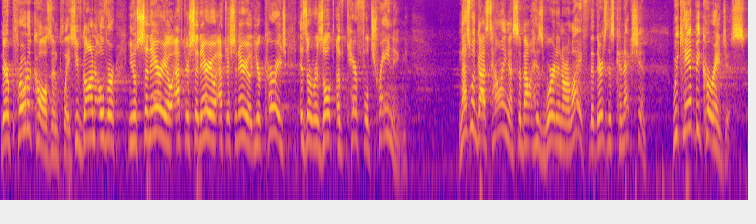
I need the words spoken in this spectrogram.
There are protocols in place. You've gone over, you know, scenario after scenario after scenario. Your courage is a result of careful training. And that's what God's telling us about His word in our life, that there's this connection. We can't be courageous.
